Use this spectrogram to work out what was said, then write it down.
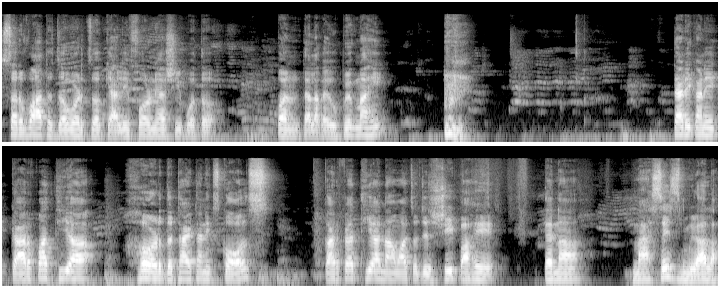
सर्वात जवळचं कॅलिफोर्निया शिप होतं पण त्याला काही उपयोग नाही. त्या ठिकाणी Carpathia heard the Titanic calls Carpathia नावाचं जे शिप आहे त्यांना मॅसेज मिळाला.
